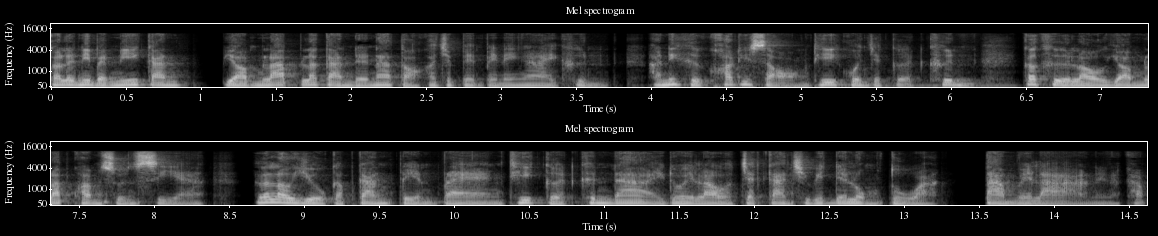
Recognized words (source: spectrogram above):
กรณีแบบนี้การยอมรับและการเดินหน้าต่อก็จะเป็นไปได้ง่ายขึ้น อันนี้คือข้อที่ 2 ที่ควรจะเกิดขึ้น ก็คือเรายอมรับความสูญเสีย แล้วเราอยู่กับการเปลี่ยนแปลงที่เกิดขึ้นได้ โดยเราจัดการชีวิตได้ลงตัวตามเวลาเนี่ยนะครับ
